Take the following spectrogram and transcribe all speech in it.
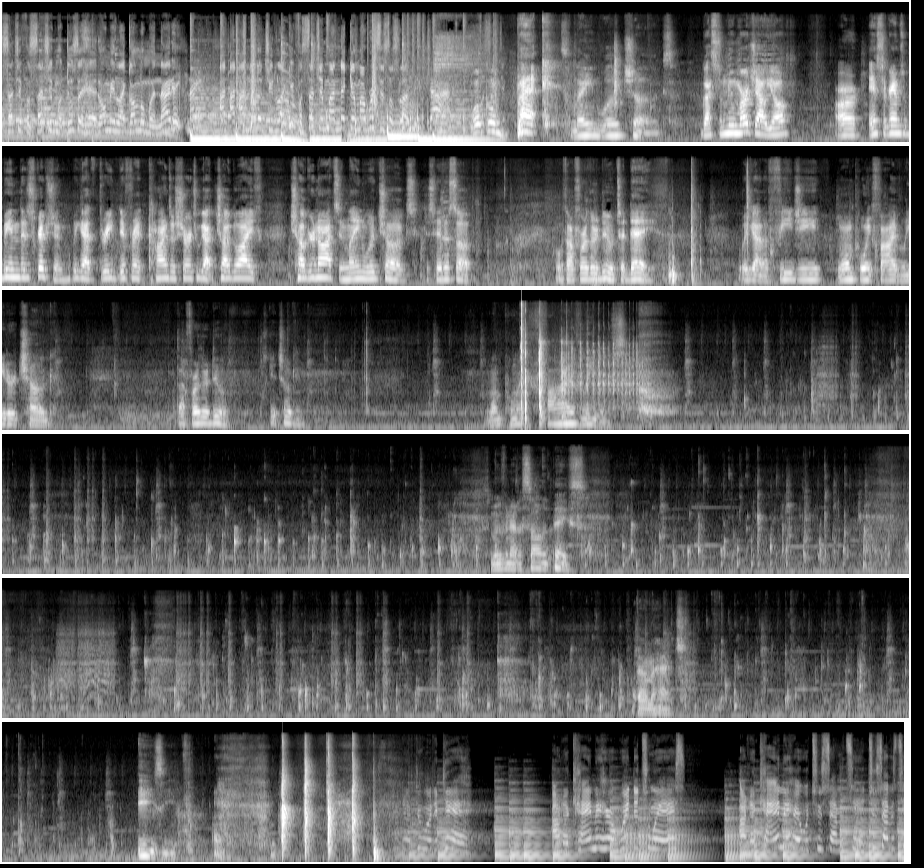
Versace, Versace, Medusa head on me like I'm Illuminati. I, I, I know that you like it. Versace, my neck and my wrist is so sloppy. Welcome back. It's Lanewood Chugs. Got some new merch out, y'all. Our Instagrams will be in the description. We got three different kinds of shirts. We got Chug Life, Chuggernauts, and Lanewood Chugs. Just hit us up. But without further ado, today we got a Fiji 1.5 liter chug. Without further ado, let's get chugging. 1.5 liters. It's moving at a solid pace. Down the hatch. Easy. came in here with the twins. I done came in here with 217. 217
